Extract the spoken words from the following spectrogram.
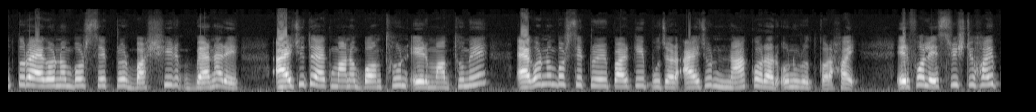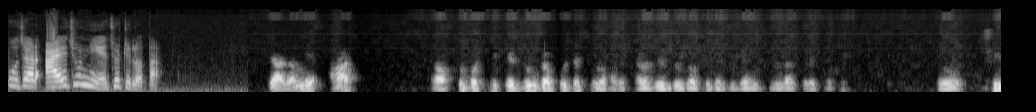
উত্তরা এগারো নম্বর সেক্টর বাসীর ব্যানারে আয়োজিত এক মানববন্ধন এর মাধ্যমে এগারো নম্বর সেক্টরের পার্কে পূজার আয়োজন না করার অনুরোধ করা হয়। এর ফলে সৃষ্টি হয় পূজার আয়োজন নিয়ে জটিলতা। আগামী আট অক্টোবর থেকে দুর্গাপূজা শুরু হবে, শারদীয় দুর্গাপূজা ঘোষণা করে থাকে। তো সেই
